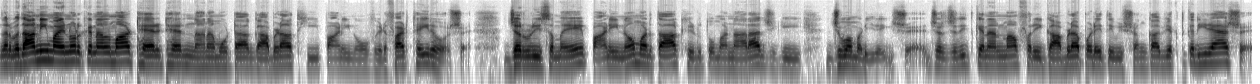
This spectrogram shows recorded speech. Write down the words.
નર્મદાની માઇનોર કેનાલમાં ઠેર ઠેર નાના મોટા ગાબડાથી પાણીનો વેડફાટ થઈ રહ્યો છે. જરૂરી સમયે પાણી ન મળતા ખેડૂતોમાં નારાજગી જોવા મળી રહી છે. જર્જરિત કેનાલમાં ફરી ગાબડા પડે તેવી શંકા વ્યક્ત કરી રહ્યા છે.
